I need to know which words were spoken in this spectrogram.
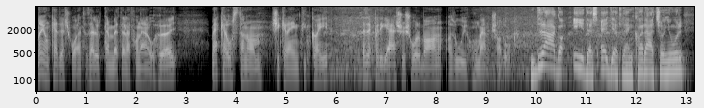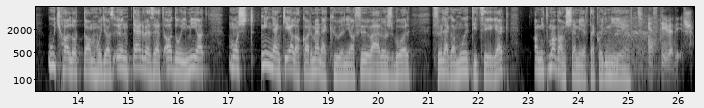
Nagyon kedves volt az előttem betelefonáló hölgy. Meg kell osztanom sikereim titkait, ezek pedig elsősorban az új humánus adók. Drága, édes, egyetlen karácsony úr, úgy hallottam, hogy az ön tervezett adói miatt most mindenki el akar menekülni a fővárosból, főleg a multicégek, amit magam sem értek, hogy miért. Ez tévedés.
